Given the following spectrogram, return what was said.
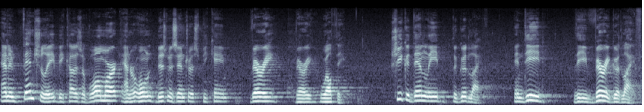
and eventually, because of Walmart and her own business interests, became very, very wealthy. She could then lead the good life, indeed, the very good life.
